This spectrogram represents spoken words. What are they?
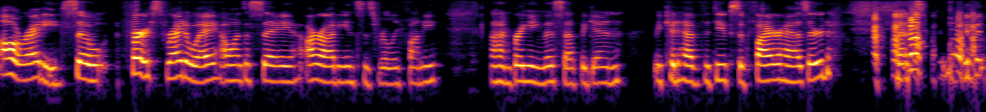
Alrighty. So first, right away, I want to say our audience is really funny. I'm bringing this up again. We could have the Dukes of Fire Hazard. That's pretty good.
